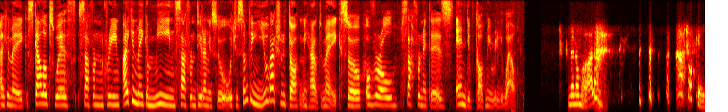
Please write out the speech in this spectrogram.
I can make scallops with saffron and cream. I can make a mean saffron tiramisu, which is something you've actually taught me how to make. So overall, saffron it is, and you've taught me really well. Meno male. okay.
